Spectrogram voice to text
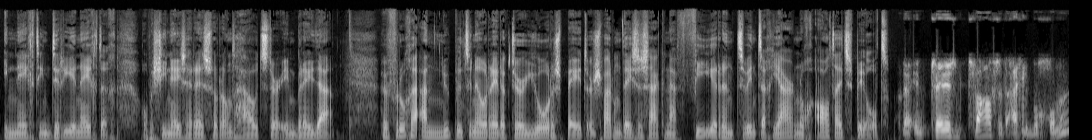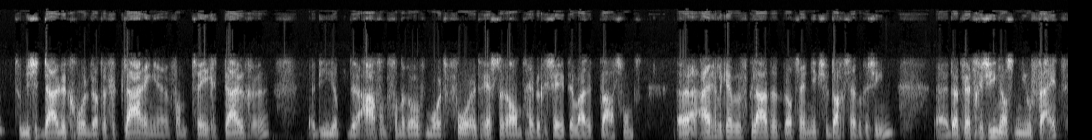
in 1993 op een Chinese restauranthoudster in Breda. We vroegen aan nu.nl-redacteur Joris Peters waarom deze zaak na 24 jaar nog altijd speelt. Nou, in 2012 is het eigenlijk begonnen. Toen is het duidelijk geworden dat de verklaringen van twee getuigen die op de avond van de roofmoord voor het restaurant hebben gezeten waar dit plaatsvond. Uh, eigenlijk hebben we verklaard dat zij niks verdachts hebben gezien. Uh, dat werd gezien als een nieuw feit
